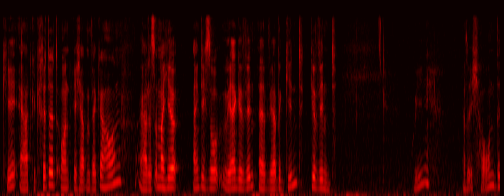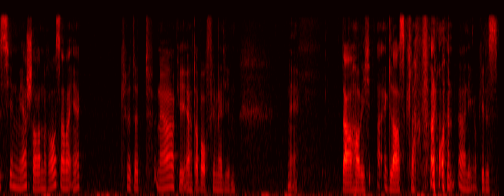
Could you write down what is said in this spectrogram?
Okay, er hat gekrittet und ich habe ihn weggehauen. Ja, das ist immer hier eigentlich so, wer, gewinnt, äh, wer beginnt, gewinnt. Ui. Also ich hau ein bisschen mehr Schaden raus, aber er krittet. Na, okay, er hat aber auch viel mehr Leben. Nee. Da habe ich glasklar verloren. Ah, nee, okay, das ist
